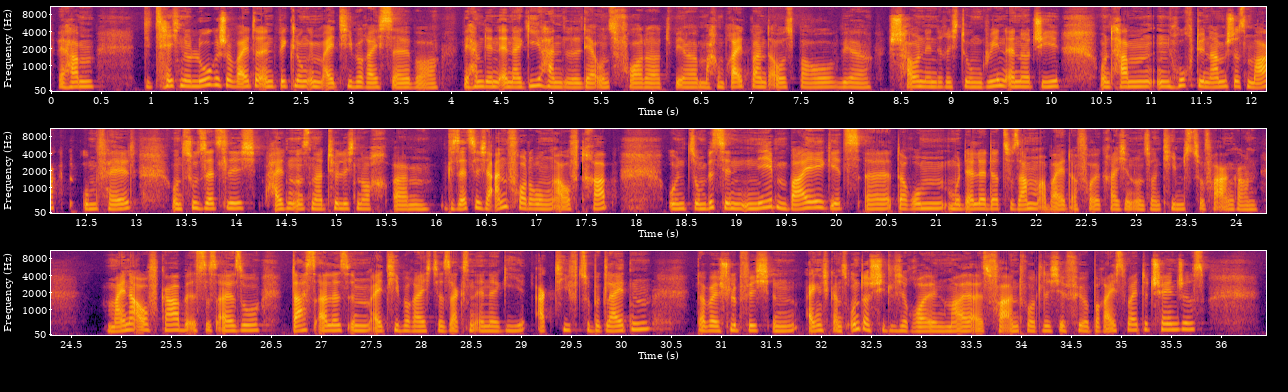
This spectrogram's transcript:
Wir haben die technologische Weiterentwicklung im IT-Bereich selber. Wir haben den Energiehandel, der uns fordert. Wir machen Breitbandausbau. Wir schauen in die Richtung Green Energy und haben ein hochdynamisches Marktumfeld. Und zusätzlich halten uns natürlich noch ähm, gesetzliche Anforderungen auf Trab. Und so ein bisschen nebenbei geht es äh, darum, Modelle der Zusammenarbeit erfolgreich in unseren Teams zu verankern. Meine Aufgabe ist es also, das alles im IT-Bereich der Sachsenenergie aktiv zu begleiten. Dabei schlüpfe ich in eigentlich ganz unterschiedliche Rollen, mal als Verantwortliche für bereichsweite Changes,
